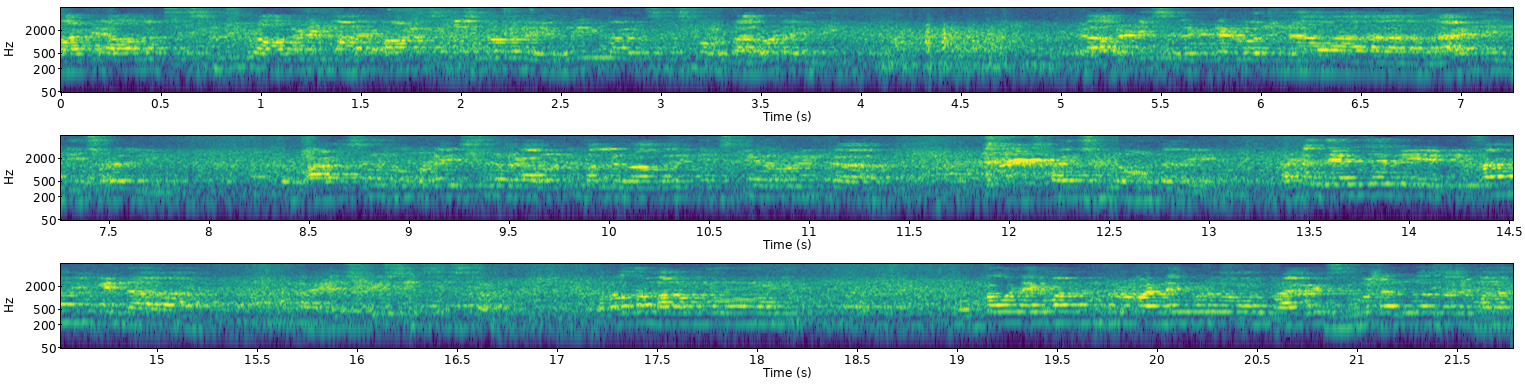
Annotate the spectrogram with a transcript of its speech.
పార్టీ ఆలోచిస్తుంది ఇప్పుడు ఆల్రెడీ మన కాన్స్టిట్యూన్స్లో ఎవ్రీ కాన్స్టిట్యూన్స్ ఒకటి అలౌడ్ అయింది. Already selected one land individually so constituencies ఒకటే ఇస్తున్నారు కాబట్టి మళ్ళీ రాబోయే నెక్స్ట్ ఇయర్ ఇంకా ఎక్స్పాన్షన్లో ఉంటుంది. అంటే there is reforming in education system తర్వాత మనము ఇంకొకటి ఏమనుకుంటున్నాం అంటే ఇప్పుడు ప్రైవేట్ స్కూళ్ళల్లో మనం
